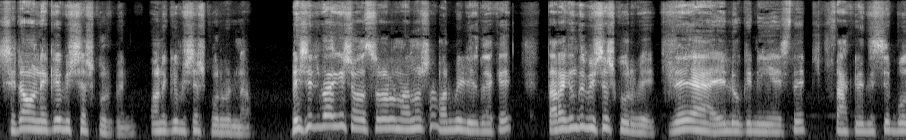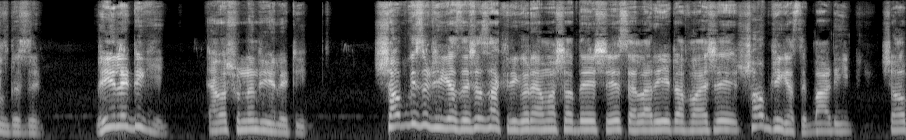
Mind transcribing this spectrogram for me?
সেটা অনেকে বিশ্বাস করবেন, অনেকে বিশ্বাস করবেন না। বেশিরভাগই সহজ সরল মানুষ আমার ভিডিও দেখে, তারা কিন্তু বিশ্বাস করবে যে হ্যাঁ এই লোকে নিয়ে এসে চাকরি দিচ্ছে, বলতেছে। রিয়েলিটি কি? এবার শুনেন রিয়েলিটি সবকিছু ঠিক আছে, সে চাকরি করে আমার সাথে, সে স্যালারি এটা পায়, সে সব ঠিক আছে, বাড়ি, সব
